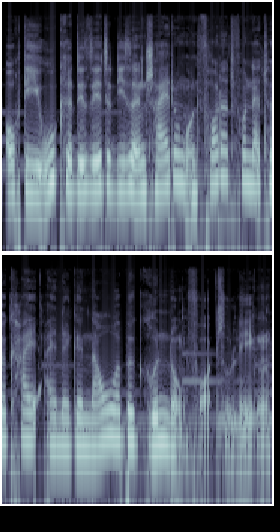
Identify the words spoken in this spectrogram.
Auch die EU kritisierte diese Entscheidung und fordert von der Türkei eine genaue Begründung vorzulegen.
